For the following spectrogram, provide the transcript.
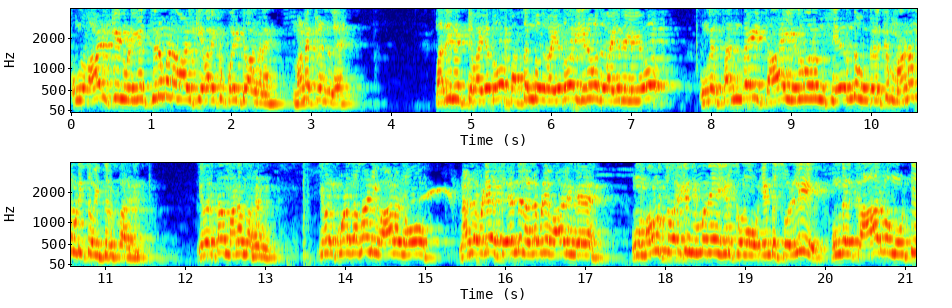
உங்க வாழ்க்கையினுடைய திருமண வாழ்க்கை வரைக்கும் போயிட்டு வாங்கினேன் மணக்கண்ணில் பதினெட்டு வயதோ பத்தொன்பது வயதோ இருபது வயதிலேயோ உங்கள் தந்தை தாய் இருவரும் சேர்ந்து உங்களுக்கு மனம் முடித்து வைத்திருப்பார்கள். இவர் தான் மணமகன். இவர் கூடதமா நீ வாழணும். நல்லபடியா சேர்ந்து நல்லபடியா வாழுங்க. உங்க மவுத்து வரைக்கும் நிம்மதியா இருக்கணும் என்று சொல்லி உங்களுக்கு ஆர்வம் ஊட்டி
